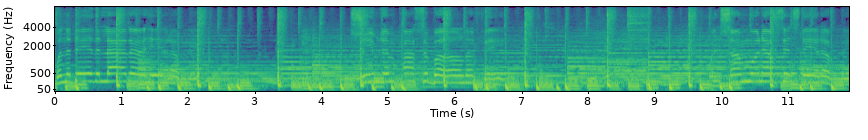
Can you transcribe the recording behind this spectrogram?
When the day that impossible to face. When someone else instead of me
